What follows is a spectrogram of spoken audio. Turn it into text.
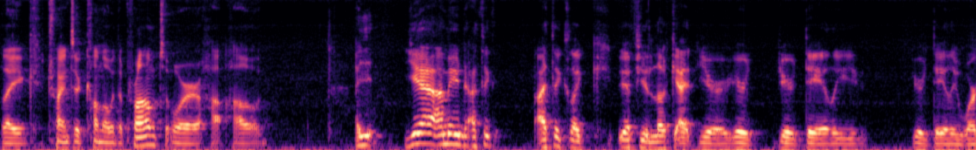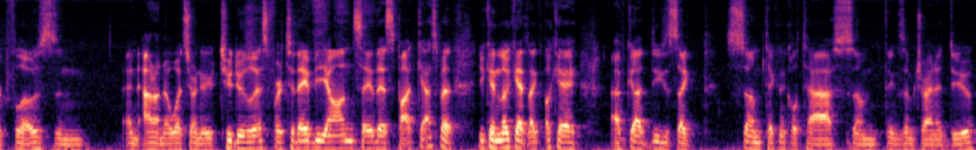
like trying to come up with a prompt, or how? how... I, yeah, I mean, I think I think like if you look at your your your daily your daily workflows and and I don't know what's on your to-do list for today beyond say this podcast, but you can look at like okay, I've got these like some technical tasks, some things I'm trying to do.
